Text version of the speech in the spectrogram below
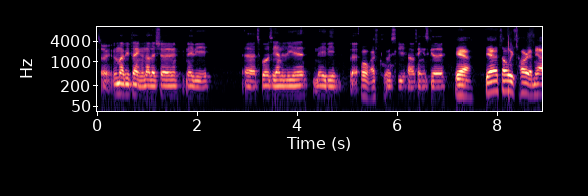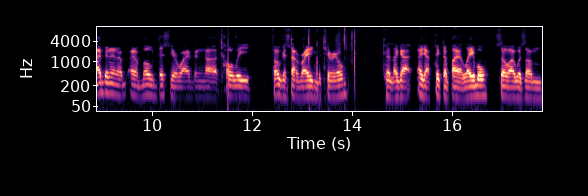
Sorry, we might be playing another show maybe uh, towards the end of the year, maybe. But oh, that's cool. we'll see how things go. Yeah, yeah, it's always hard. I mean, I've been in a, in a mode this year where I've been uh, totally focused on writing material because I got I got picked up by a label, so I was um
